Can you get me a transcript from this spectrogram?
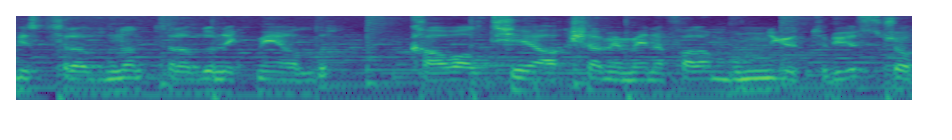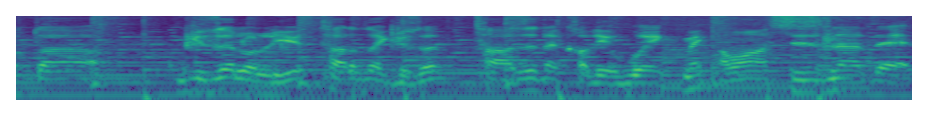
Biz Trabzon'dan Trabzon ekmeği aldık. Kahvaltıya, akşam yemeğine falan bunu götürüyoruz. Çok daha güzel oluyor. Tadı da güzel. Taze de kalıyor bu ekmek. Ama sizler de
